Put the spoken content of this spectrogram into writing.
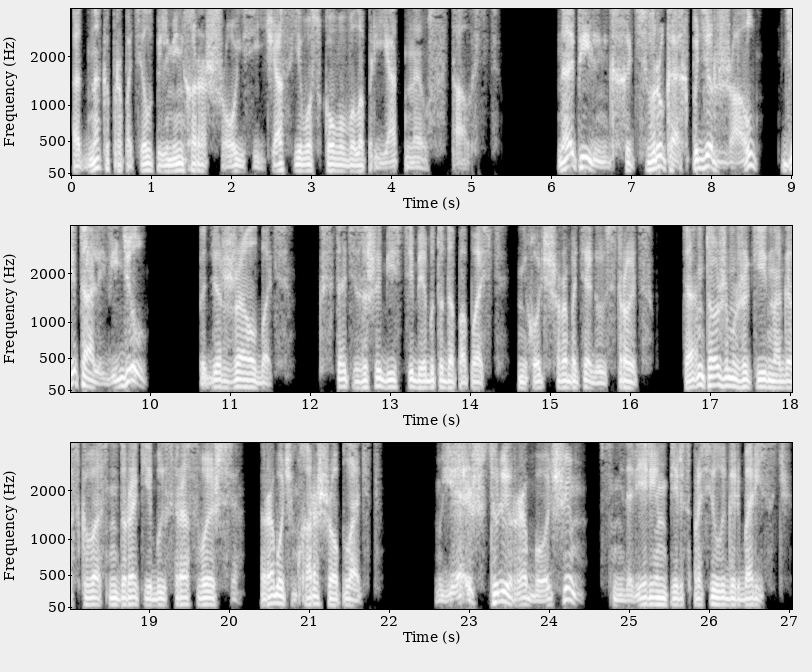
Однако пропотел пельмень хорошо, и сейчас его сковывала приятная усталость. «Напильник хоть в руках подержал?» Детали видел?» «Подержал, бать. Кстати, зашибись тебе бы туда попасть. Не хочешь работягой устроиться? Там тоже мужики на газ-квас не дураки, быстро освоишься. Рабочим хорошо платят». «Я, что ли, рабочим?» — с недоверием переспросил Игорь Борисович.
